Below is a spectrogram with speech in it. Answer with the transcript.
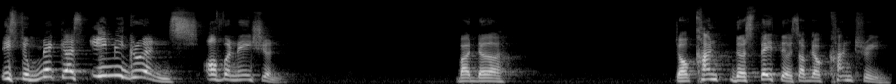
is to make us immigrants of a nation. But the, your the status of your country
